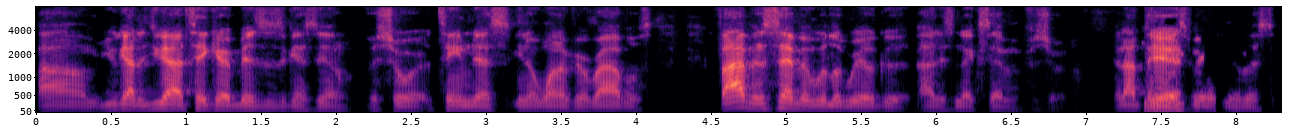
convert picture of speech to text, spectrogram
Um, you got to you got to take care of business against them for sure. A team that's you know one of your rivals. Five and seven would look real good out of this next seven for sure. And I think Yeah. that's very realistic.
